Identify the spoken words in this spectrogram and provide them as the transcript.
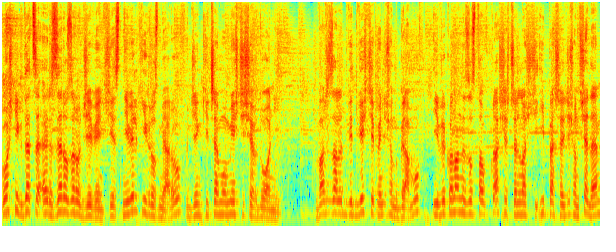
Głośnik DCR009 jest niewielkich rozmiarów, dzięki czemu mieści się w dłoni. Waży zaledwie 250 gramów i wykonany został w klasie szczelności IP67,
